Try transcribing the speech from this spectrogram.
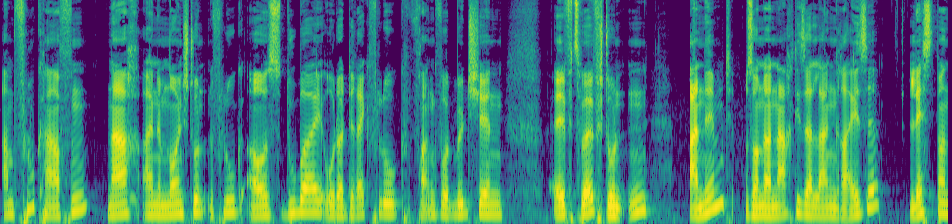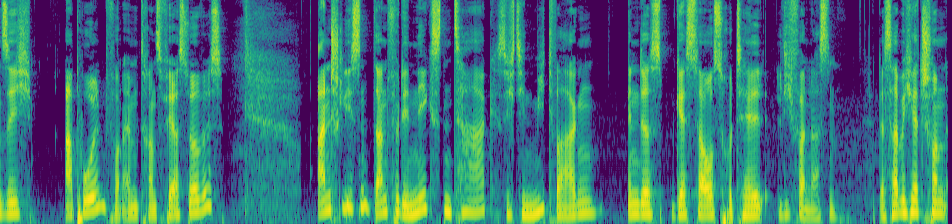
am Flughafen nach einem 9-Stunden-Flug aus Dubai oder Direktflug Frankfurt-München 11, 12 Stunden annimmt, sondern nach dieser langen Reise lässt man sich abholen von einem Transferservice. Anschließend dann für den nächsten Tag sich den Mietwagen in das Guesthouse Hotel liefern lassen. Das habe ich jetzt schon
